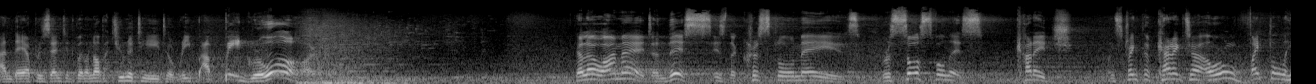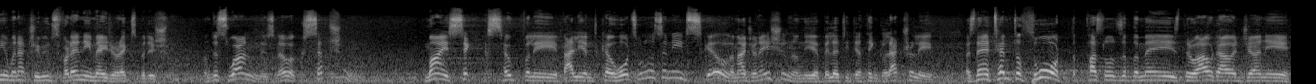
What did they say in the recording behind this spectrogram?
and they are presented with an opportunity to reap a big reward. Hello, I'm Ed, and this is the Crystal Maze. Resourcefulness, courage, and strength of character are all vital human attributes for any major expedition, and this one is no exception. My six, hopefully valiant cohorts will also need skill, imagination, and the ability to think laterally as they attempt to thwart the puzzles of the maze throughout our journey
